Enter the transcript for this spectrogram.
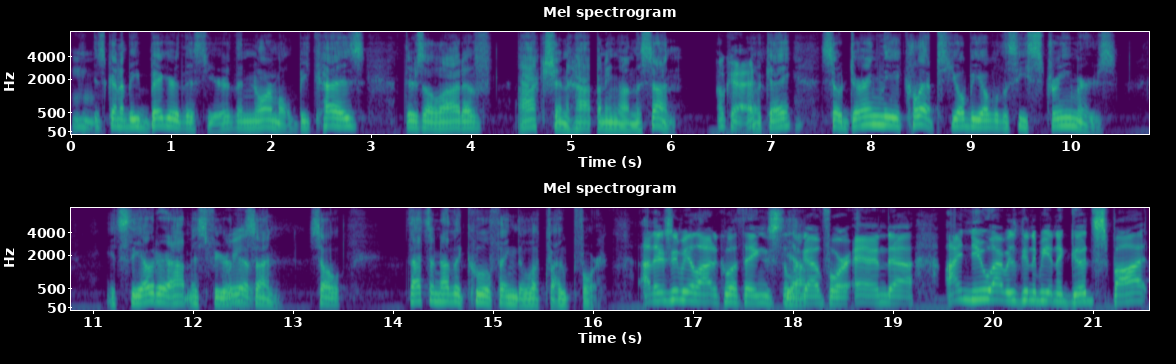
Mm-hmm. is going to be bigger this year than normal because there's a lot of action happening on the sun. Okay. Okay. So during the eclipse, you'll be able to see streamers. It's the outer atmosphere of the sun. So that's another cool thing to look out for. Uh, there's gonna be a lot of cool things to look out for, and uh, I knew I was gonna be in a good spot,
